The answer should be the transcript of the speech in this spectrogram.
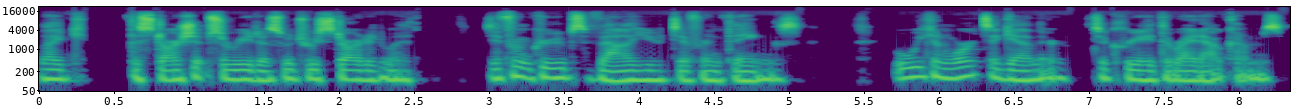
like the Starship Cerritos, which we started with. Different groups value different things, but we can work together to create the right outcomes.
